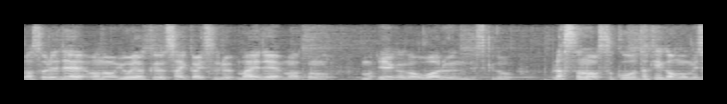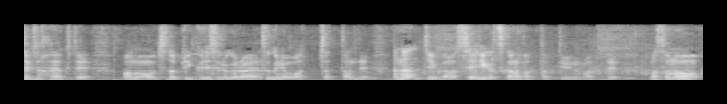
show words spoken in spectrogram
まあ、それであのようやく再開する前で、まあ、この映画が終わるんですけどラストのそこだけがもうめちゃくちゃ早くてあのちょっとびっくりするぐらいすぐに終わっちゃったんで何ていうかな整理がつかなかったっていうのがあって、まあ、その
